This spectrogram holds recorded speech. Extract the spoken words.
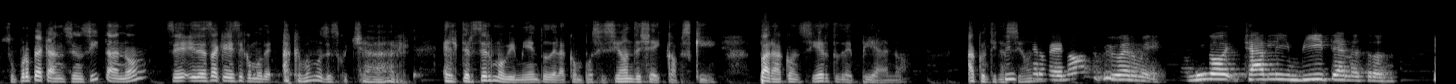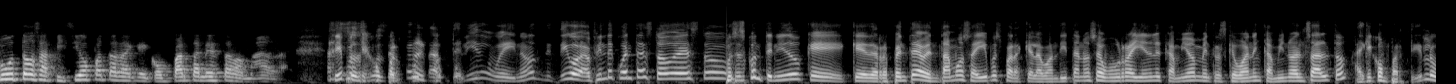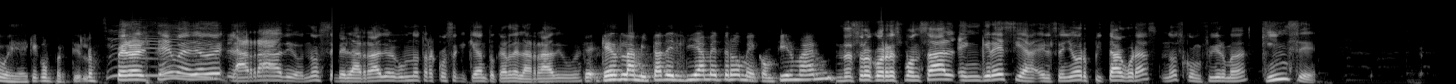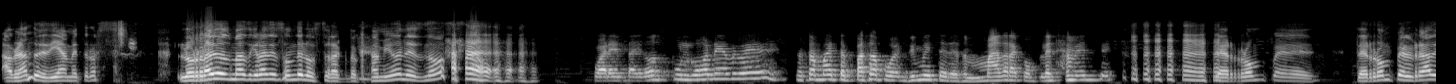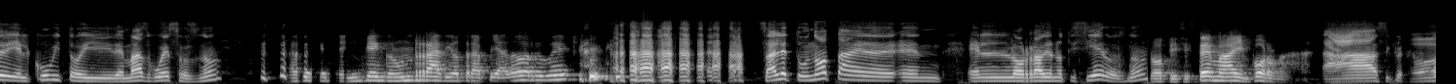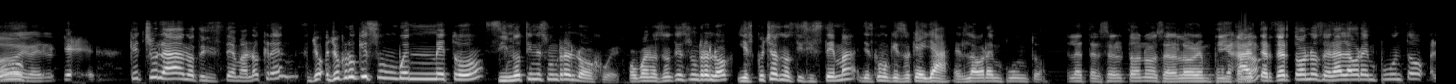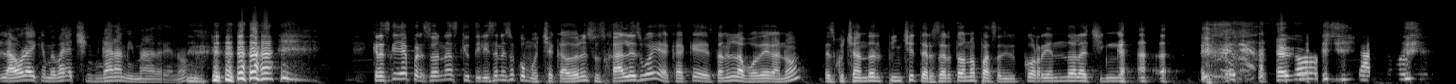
su propia cancioncita, ¿no? Sí, y de esa que dice como de, acabamos de escuchar el tercer movimiento de la composición de Tchaikovsky para concierto de piano. A Sí continuación, duerme, ¿no? Sí duerme. Amigo Charlie, invite a nuestros putos aficiópatas a que compartan esta mamada. Sí, pues que compartan el contenido, güey, ¿no? Digo, a fin de cuentas, todo esto, pues es contenido que, que de repente aventamos ahí, pues para que la bandita no se aburra ahí en el camión mientras que van en camino al salto. Hay que compartirlo, güey, hay que compartirlo. pero el tema de, la radio, no sé, de la radio, alguna otra cosa que quieran tocar de la radio, güey. Que, que es la mitad del diámetro, ¿me confirman? Nuestro corresponsal en Grecia, el señor Pitágoras, nos confirma 15. Hablando de diámetros, los radios más grandes son de los tractocamiones, ¿no? 42 pulgones, güey. Esa madre te pasa por encima y te desmadra completamente. Te rompe, te rompe el radio y el cúbito y demás huesos, ¿no? Hace que te limpien con un radiotrapeador, güey. Sale tu nota en, en, en los radionoticieros, ¿no? Notisistema informa. Ah, sí, claro. Uf, güey. Qué, chulada Notisistema, ¿no creen? Yo, yo creo que es un buen método si no tienes un reloj, güey. O bueno, si no tienes un reloj y escuchas Notisistema, y es como que dices, ok, ya, es la hora en punto. La tercer tono será la hora en punto, Al ¿no? tercer tono será la hora en punto, la hora de que me vaya a chingar a mi madre, ¿no? ¿Crees que haya personas que utilizan eso como checador en sus jales, güey? Acá que están en la bodega, ¿no? Escuchando el pinche tercer tono para salir corriendo a la chingada. No,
